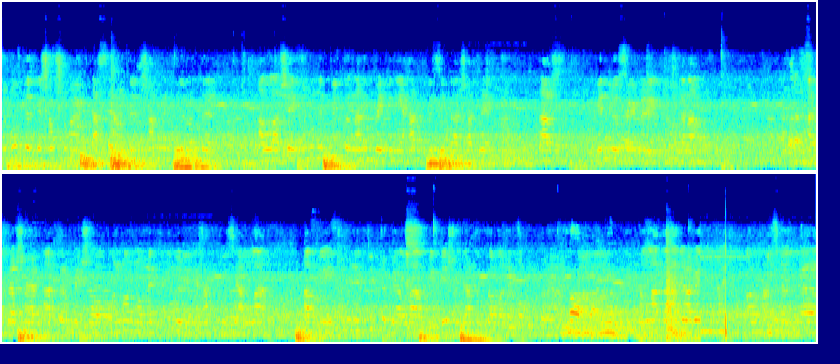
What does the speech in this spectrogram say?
যুবকদেরকে সবসময় কাছে আনতেন সাথে তার কেন্দ্রীয় সেক্রেটারি জানাব আক্তার সাহেব আক্তার ভাই সহ অন্যান্য নেতৃত্বদেরকে হাত তুলেছি। আল্লাহ আপনি এই নেতৃত্বকে আল্লাহ আপনি দেশ ও জাতির কল্যাণে কবুল করেন। আল্লাহ তারা আলহামদুলিল্লাহ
